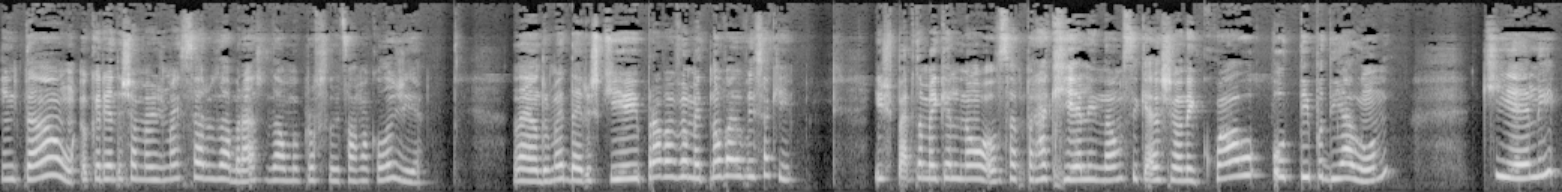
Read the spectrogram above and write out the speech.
Então, eu queria deixar meus mais sérios abraços ao meu professor de farmacologia, Leandro Medeiros, que provavelmente não vai ouvir isso aqui. E espero também que ele não ouça para que ele não se questione qual o tipo de aluno que ele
